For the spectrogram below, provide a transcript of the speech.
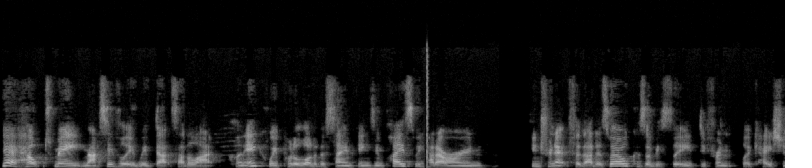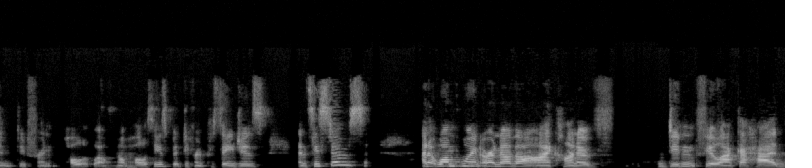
yeah, helped me massively with that satellite clinic. We put a lot of the same things in place. We had our own intranet for that as well, because obviously different location, different poli- well, not mm-hmm. policies, but different procedures and systems. And at one point or another, I kind of didn't feel like I had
